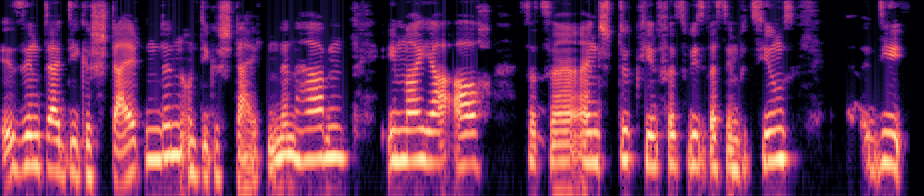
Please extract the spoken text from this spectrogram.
sind da die Gestaltenden und die Gestaltenden haben immer ja auch sozusagen ein Stückchen, was den Beziehungs, die,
